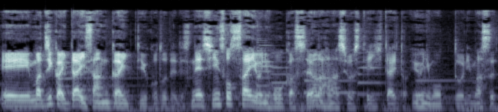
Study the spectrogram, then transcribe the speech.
えー、まあ、次回第3回ということでですね、新卒採用にフォーカスしたような話をしていきたいというふうに思っております。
